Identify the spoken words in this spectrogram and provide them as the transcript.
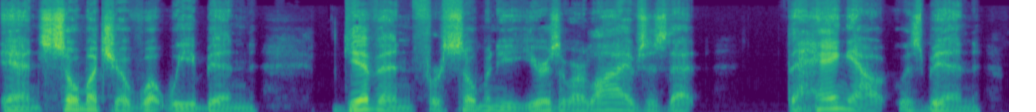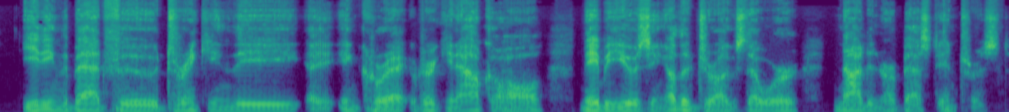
And so much of what we've been given for so many years of our lives is that the hangout has been eating the bad food drinking the uh, incorrect drinking alcohol maybe using other drugs that were not in our best interest.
